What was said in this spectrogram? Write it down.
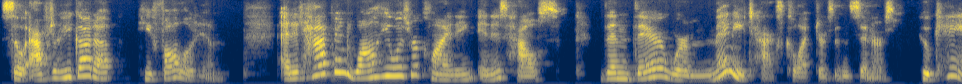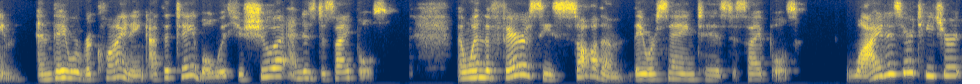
So after he got up, he followed him. And it happened while he was reclining in his house, then there were many tax collectors and sinners who came, and they were reclining at the table with Yeshua and his disciples. And when the Pharisees saw them, they were saying to his disciples, Why does your teacher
